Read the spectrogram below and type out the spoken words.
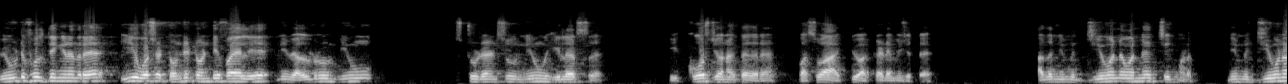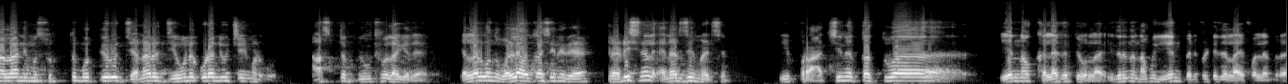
ಬ್ಯೂಟಿಫುಲ್ ಥಿಂಗ್ ಏನಂದ್ರೆ, ಈ ವರ್ಷ ಟ್ವೆಂಟಿ ಟ್ವೆಂಟಿ ಫೈವ್ ಅಲ್ಲಿ ನೀವೆಲ್ಲರೂ ನ್ಯೂ ಸ್ಟೂಡೆಂಟ್ಸ್ ನ್ಯೂ ಹೀಲರ್ಸ್ ಈ ಕೋರ್ಸ್ ಜಾಯ್ನ್ ಆಗ್ತಾ ಇದಾರೆ. ಬಸವ ಆಕ್ಟಿವ್ ಅಕಾಡೆಮಿ ಜೊತೆ. ಅದು ನಿಮ್ಮ ಜೀವನವನ್ನೇ ಚೇಂಜ್ ಮಾಡುತ್ತೆ. ನಿಮ್ಮ ಜೀವನ ಅಲ್ಲ, ನಿಮ್ಮ ಸುತ್ತಮುತ್ತಿರೋ ಜನರ ಜೀವನ ಕೂಡ ನೀವು ಚೇಂಜ್ ಮಾಡಬಹುದು ಅಷ್ಟು ಬ್ಯೂಟಿಫುಲ್ ಆಗಿದೆ. ಎಲ್ಲರಿಗೂ ಒಂದು ಒಳ್ಳೆ ಅವಕಾಶ ಏನಿದೆ? ಟ್ರೆಡಿಷನಲ್ ಎನರ್ಜಿ ಮೆಡಿಸಿನ್ ಈ ಪ್ರಾಚೀನ ತತ್ವ ಏನ್ ನಾವು ಕಲಿಯಾಕತ್ತೀವಲ್ಲ, ಇದರಿಂದ ನಮಗೆ ಏನ್ ಬೆನಿಫಿಟ್ ಇದೆ ಲೈಫ್ ಅಲ್ಲಿ ಅಂದ್ರೆ,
